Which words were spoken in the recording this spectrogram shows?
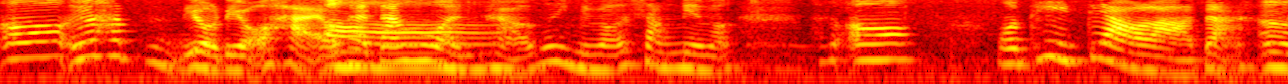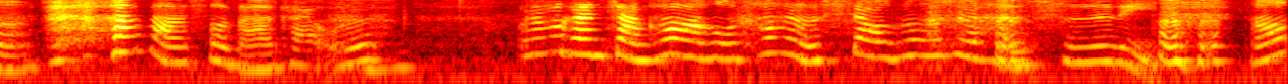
哦，因为他有刘海，我才这样问他，我说：“你眉毛在上面吗？”他说：“哦。”我剃掉啦，这样。嗯，他 把手拿开，我就我就不敢讲话，我超想笑，可是我觉得很失礼。然后，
